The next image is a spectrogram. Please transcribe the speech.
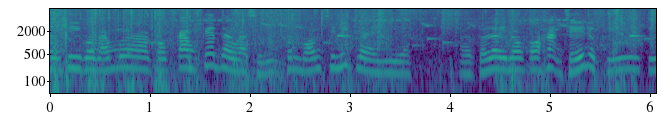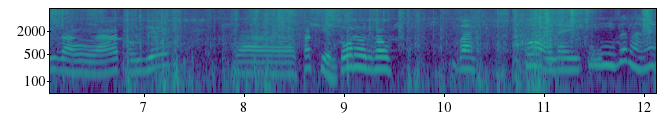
công ty có dám có cam kết rằng là sử dụng phân bón Silic này thì tới đây nó có hạn chế được cái cái vàng lá thối rễ và phát triển tốt hơn không? Vâng câu hỏi này cũng rất là hay.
